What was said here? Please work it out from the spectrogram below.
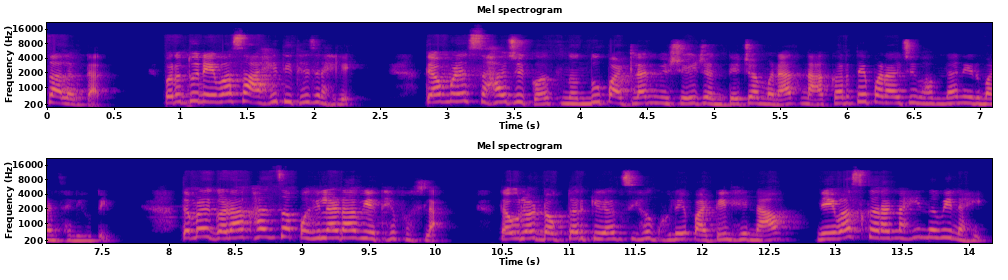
चालवतात. परंतु नेवासा आहे तिथेच राहिले. त्यामुळे साहजिकच नंदू पाटलांविषयी जनतेच्या मनात नाकर्तेपणाची भावना निर्माण झाली होती. त्यामुळे गडाखानचा पहिला डाव येथे फसला. त्याउलट डॉक्टर किरणसिंह घुले पाटील हे नाव नेवासकरांनाही नवीन नाही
